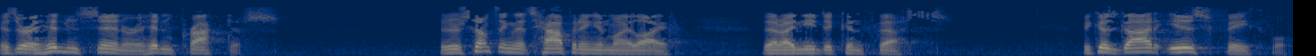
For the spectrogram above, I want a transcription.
Is there a hidden sin or a hidden practice? Is there something that's happening in my life that I need to confess? Because God is faithful.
